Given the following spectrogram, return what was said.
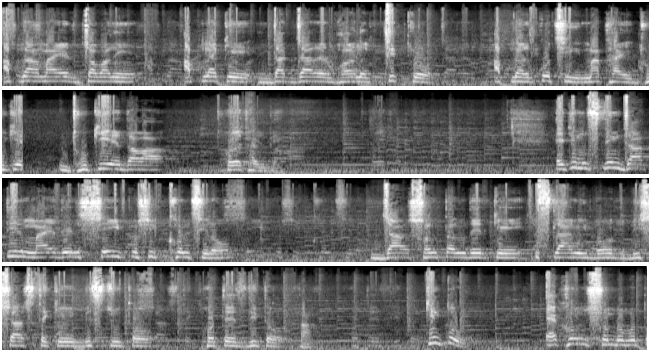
আপনার মায়ের জবানে আপনাকে দাজ্জালের ভয়ানক চিত্র আপনার কচি মাথায় ঢুকিয়ে ঢুকিয়ে দেওয়া হয়ে থাকবে। এটি মুসলিম জাতির মায়েদের সেই প্রশিক্ষণ ছিল, যা সন্তানদেরকে ইসলামী বোধ, বিশ্বাস থেকে বিস্তৃত হতে দিত না। কিন্তু এখন সম্ভবত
